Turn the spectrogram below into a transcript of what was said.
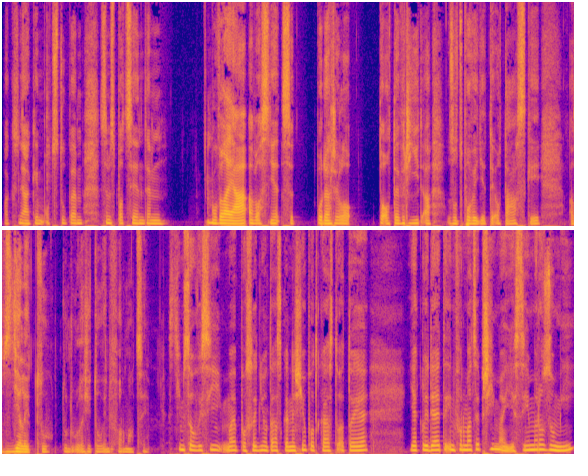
pak s nějakým odstupem jsem s pacientem mluvila já a vlastně se podařilo to otevřít a zodpovědět ty otázky a sdělit tu, tu důležitou informaci. S tím souvisí moje poslední otázka dnešního podcastu a to je, jak lidé ty informace přijímají, jestli jim rozumí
